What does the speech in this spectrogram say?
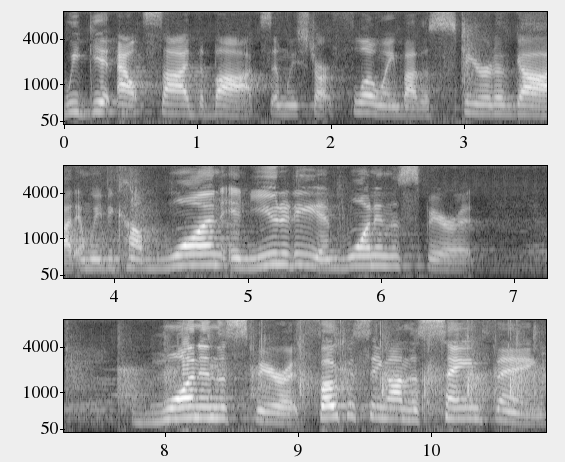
we get outside the box and we start flowing by the Spirit of God and we become one in unity and one in the Spirit. One in the Spirit, focusing on the same thing.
